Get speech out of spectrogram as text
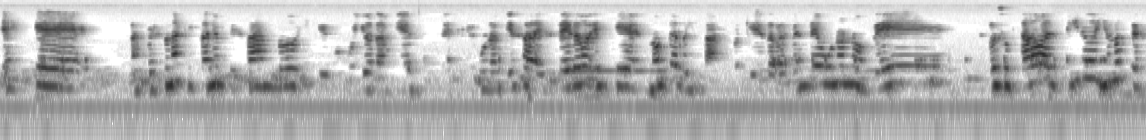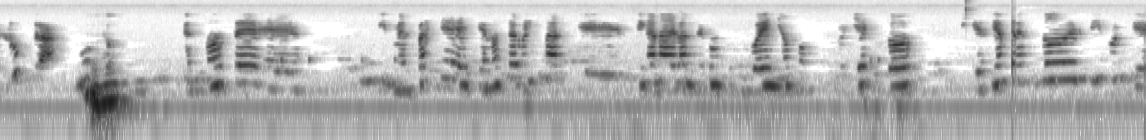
es que las personas que están empezando y que como yo también uno empieza de cero es que no se rizan, porque de repente uno no ve resultado al tiro y uno se frustra mucho. Entonces, eh, mi mensaje es que no se rizan, que sigan adelante con sus sueños, con sus proyectos y que siempre todo de sí porque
